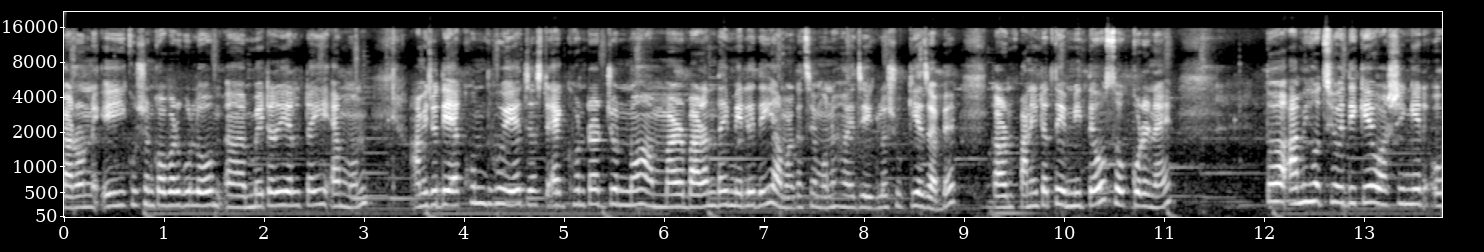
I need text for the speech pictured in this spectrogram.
কারণ এই কুশন কভারগুলো মেটেরিয়ালটাই এমন। আমি যদি এখন ধুয়ে জাস্ট এক ঘণ্টার জন্য আমার বারান্দায় মেলে দিই, আমার কাছে মনে হয় যে এগুলো শুকিয়ে যাবে। কারণ পানিটা তো এমনিতেও সোক করে নেয়। তো আমি হচ্ছে ওইদিকে ওয়াশিংয়ের ও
